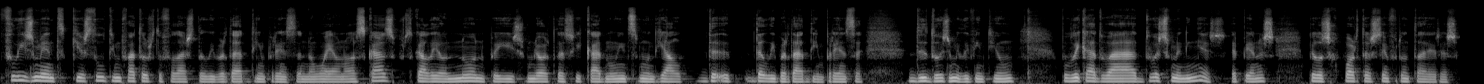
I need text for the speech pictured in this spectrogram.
Felizmente que este último fator que tu falaste da liberdade de imprensa não é o nosso caso. Portugal é o nono país melhor classificado no Índice Mundial de, da Liberdade de Imprensa de 2021, publicado há duas semaninhas apenas pelos Repórteres Sem Fronteiras.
